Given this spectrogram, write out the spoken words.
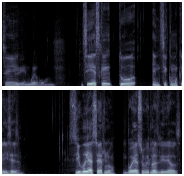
Estoy Sí. bien huevón. Sí, es que tú en sí como que dices, sí voy a hacerlo, voy a subir los videos,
